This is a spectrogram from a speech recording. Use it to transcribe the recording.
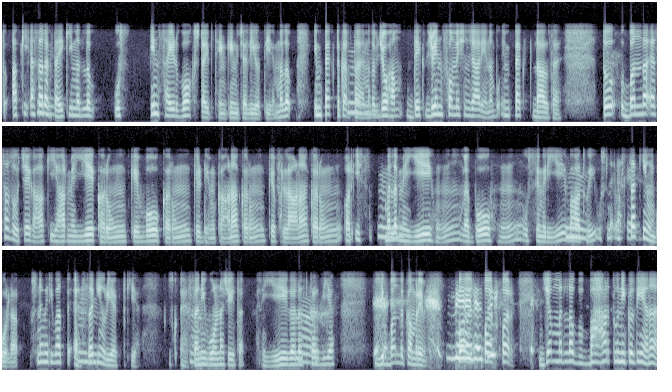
तो आपकी ऐसा हम्म। लगता है कि मतलब उस इनसाइड बॉक्स टाइप थिंकिंग चली होती है मतलब इम्पैक्ट करता है मतलब हम्म। जो हम देख जो इन्फॉर्मेशन जा रही है ना वो इम्पैक्ट डालता है तो बंदा ऐसा सोचेगा कि यार मैं ये करूँ कि वो करूँ कि ढिमकाना करूँ कि फलाना करूँ और इस मतलब हम्म। मैं ये हूँ मैं वो हूँ उससे मेरी ये बात हम्म, हुई उसने ऐसा क्यों बोला उसने मेरी बात पे ऐसा क्यों। रिएक्ट किया उसको ऐसा हाँ, नहीं। बोलना चाहिए था मैंने ये गलत हाँ। कर दिया ये बंद कमरे में पर पर पर जब मतलब बाहर तू निकलती है ना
